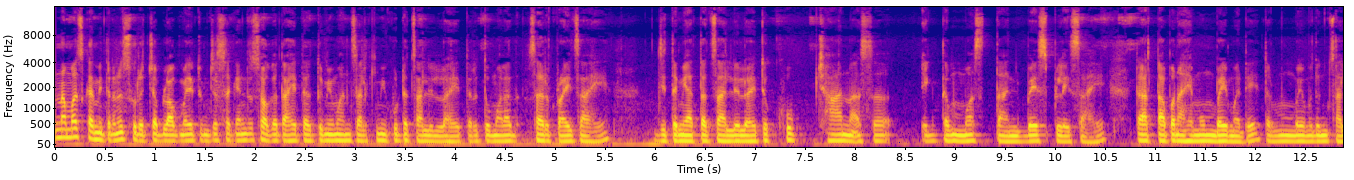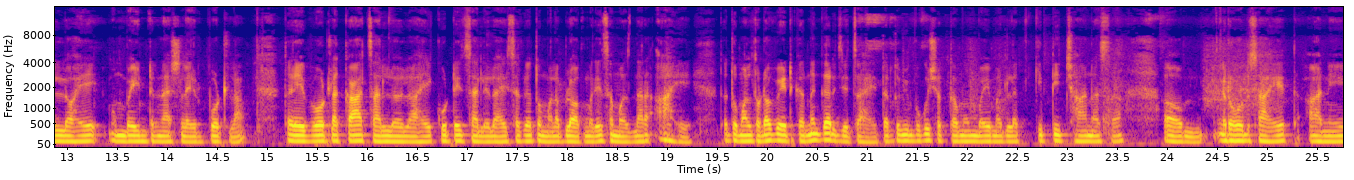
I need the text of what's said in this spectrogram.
नमस्कार मित्रांनो सूरजच्या ब्लॉगमध्ये तुमच्या सगळ्यांचं स्वागत आहे. तर तुम्ही म्हणसाल की मी कुठं चाललेलो आहे तर तुम्हाला सरप्राईज आहे. जिथं मी आता चाललेलो आहे ते खूप छान असं एकदम मस्त आणि बेस्ट प्लेस आहे. तर आत्ता आपण आहे मुंबईमध्ये. तर मुंबईमधून चाललो आहे मुंबई इंटरनॅशनल एअरपोर्टला तर एअरपोर्टला का चाललेलो आहे? कुठे चाललेलो आहे? सगळं तुम्हाला ब्लॉगमध्ये समजणार आहे. तर तुम्हाला थोडं वेट करणं गरजेचं आहे. तर तुम्ही बघू शकता मुंबईमधलं किती छान असं रोड्स आहेत आणि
